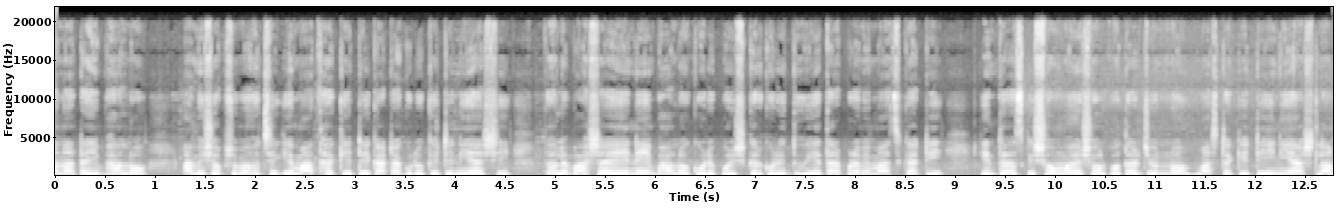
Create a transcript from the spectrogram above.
আনাটাই ভালো। আমি সবসময় হচ্ছে গিয়ে মাথা কেটে কাটাগুলো কেটে নিয়ে আসি। তাহলে বাসায় এনে ভালো করে পরিষ্কার করে ধুয়ে তারপর আমি মাছ কাটি। কিন্তু আজকে সময়ের স্বল্পতার জন্য মাছটা কেটেই নিয়ে আসলাম।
